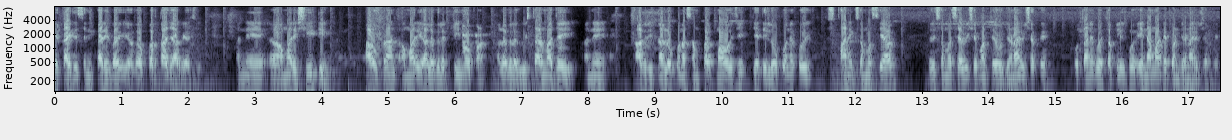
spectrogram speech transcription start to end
જે કાયદેસરની કાર્યવાહી અગાઉ કરતા જ આવ્યા છીએ. અને અમારી સી ટીમ આ ઉપરાંત અમારી અલગ અલગ ટીમો પણ અલગ અલગ વિસ્તારમાં જઈ અને આવી રીતના લોકોના સંપર્કમાં હોય છે, જેથી લોકોને કોઈ સ્થાનિક સમસ્યા આવે, તો એ સમસ્યા વિશે પણ તેઓ જણાવી શકે. પોતાને કોઈ તકલીફ હોય એના માટે પણ જણાવી શકે.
